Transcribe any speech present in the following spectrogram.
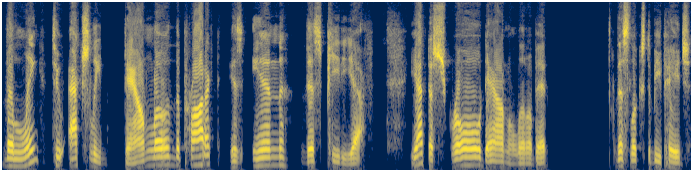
the link to actually download the product is in this PDF. You have to scroll down a little bit. This looks to be page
